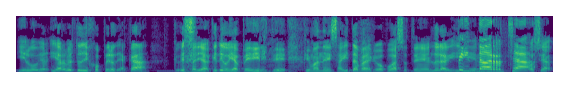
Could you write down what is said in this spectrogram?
Y el gobierno, y Alberto dijo, pero de acá, ¿qué, voy a salir a- qué le voy a pedir este que manden esa guita para que vos puedas sostener el dólar? Y, y demás? Pindorcha. O sea,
